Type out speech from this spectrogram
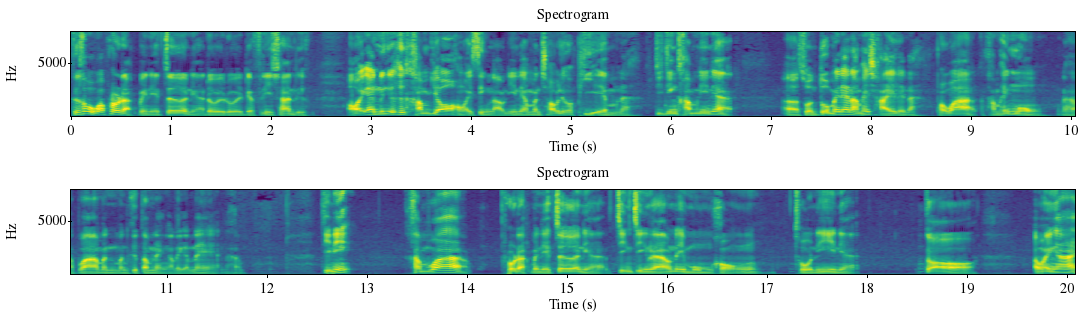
คือเขาบอกว่า product manager เนี่ยโดยโดย definition หรืออ๋ออีกอันหนึ่งก็คือคำย่อของไอ้สิ่งเหล่านี้เนี่ยมันชอบเรียกว่า PM นะจริงๆคำนี้เนี่ยส่วนตัวไม่แนะนำให้ใช้เลยนะ เพราะว่าทำให้งงนะครับว่ามันมันคือตำแหน่งอะไรกันแน่นะครับ ทีนี้คำว่า product manager เนี่ยจริง ๆ แล้วในมุมของโทนี่เนี่ย ก็เอาไว้ง่าย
